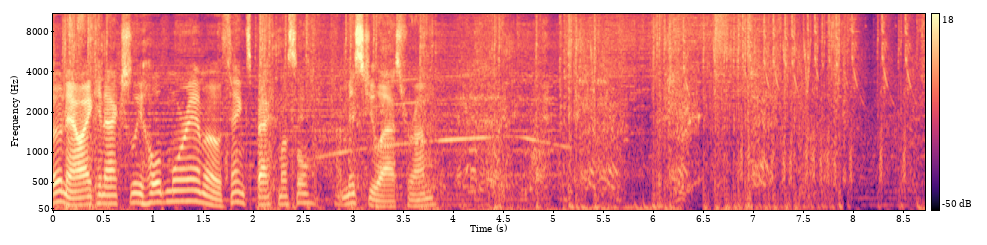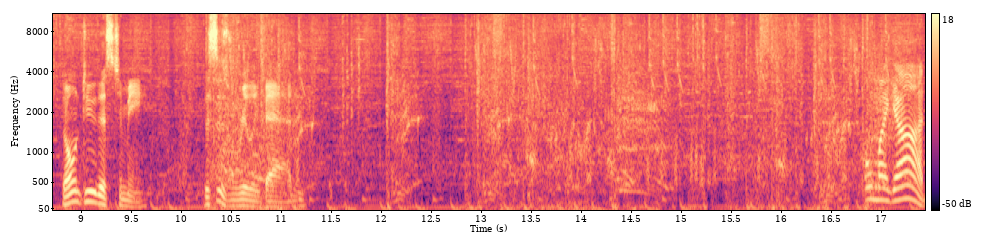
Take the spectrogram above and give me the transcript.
So now I can actually hold more ammo. Thanks, back muscle. I missed you last run. Don't do this to me. This is really bad. Oh my god.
